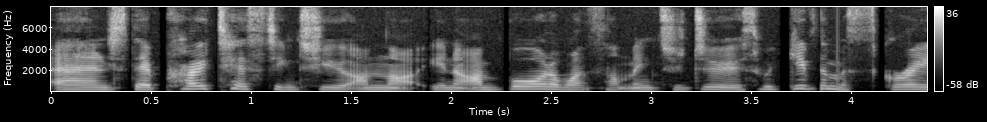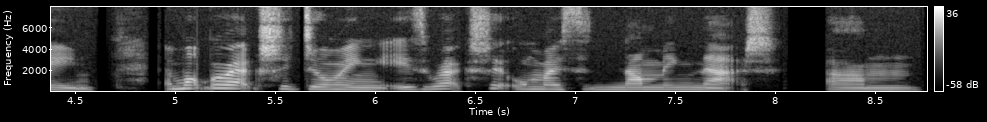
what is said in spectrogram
and they're protesting to you i'm not you know i'm bored i want something to do so we give them a screen and what we're actually doing is we're actually almost numbing that um,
